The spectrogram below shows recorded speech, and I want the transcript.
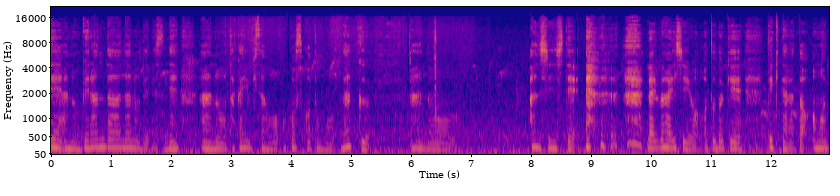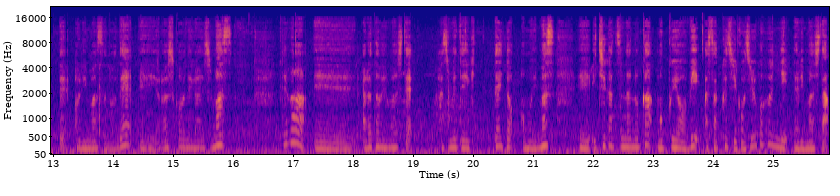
であのベランダなのでですねあの高之さんを起こすこともなくあの安心して ライブ配信をお届けできたらと思っておりますので、えー、よろしくお願いします。では、えー、改めまして始めていきたいと思います、えー、1月7日木曜日朝9時55分になりました。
